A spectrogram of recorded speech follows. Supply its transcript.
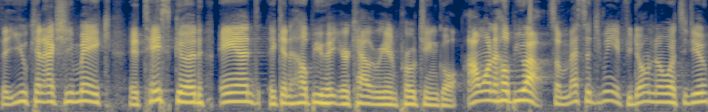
that you can actually make. It tastes good and it can help you hit your calorie and protein goal. I want to help you out. So message me if you don't know what to do,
